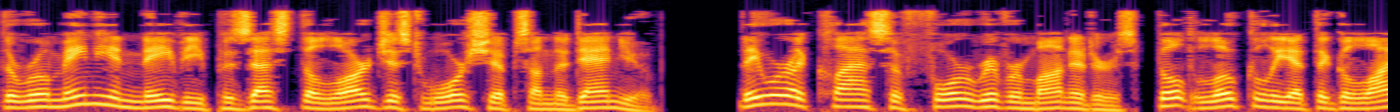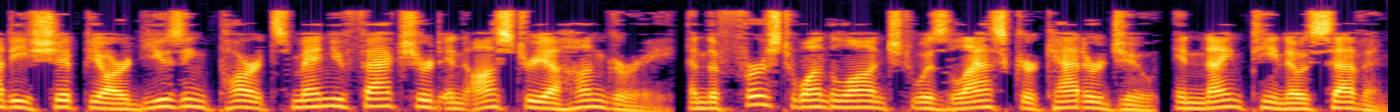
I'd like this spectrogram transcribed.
The Romanian Navy possessed the largest warships on the Danube. They were a class of four river monitors, built locally at the Galati shipyard using parts manufactured in Austria-Hungary, and the first one launched was Lascăr Catargiu, in 1907.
